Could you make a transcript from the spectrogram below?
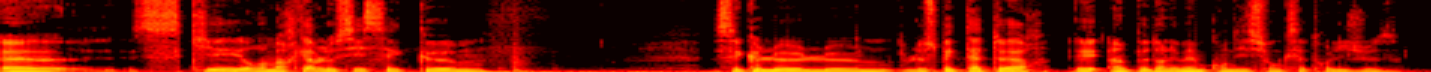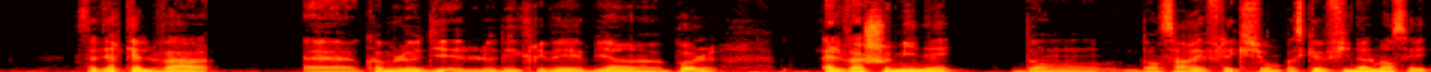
ce qui est remarquable aussi, c'est que c'est que le, le, spectateur est un peu dans les mêmes conditions que cette religieuse. C'est-à-dire qu'elle va, euh, comme le, le décrivait bien euh, Paul, elle va cheminer dans, sa réflexion, parce que finalement c'est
